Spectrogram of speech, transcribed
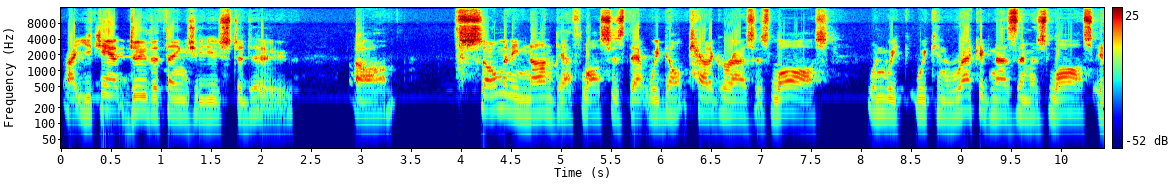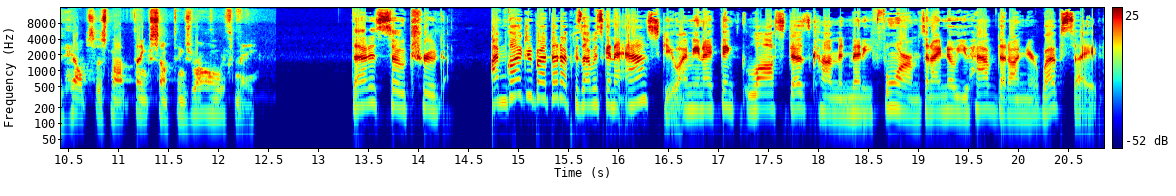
Right? You can't do the things you used to do. Um, so many non-death losses that we don't categorize as loss. When we, we can recognize them as loss, it helps us not think something's wrong with me. That is so true. I'm glad you brought that up because I was going to ask you. I mean, I think loss does come in many forms, and I know you have that on your website.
